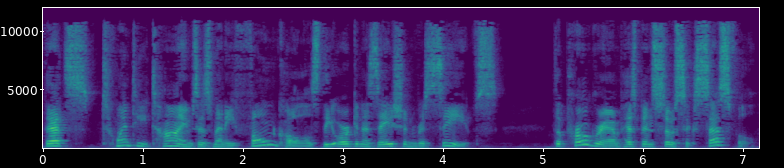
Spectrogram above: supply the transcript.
That's 20 times as many phone calls the organization receives. The program has been so successful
